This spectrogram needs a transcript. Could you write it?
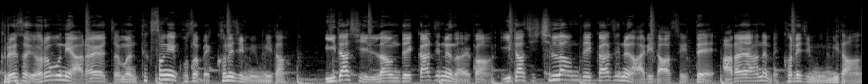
그래서 여러분이 알아야 할 점은 특성의 고소 메커니즘입니다. 2-1라운드에 까지는 알과 2-7라운드에 까지는 알이 나왔을 때 알아야 하는 메커니즘입니다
